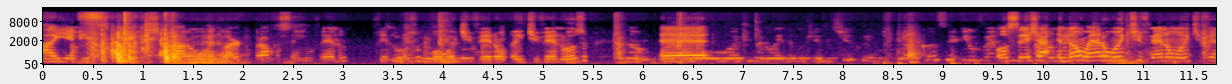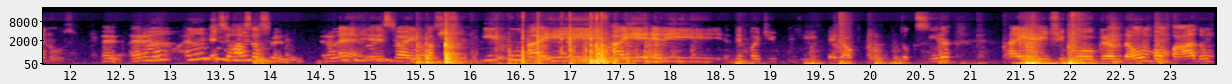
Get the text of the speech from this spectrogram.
Aí eles, eles chamaram o Eduardo Broca sem o Venom, venoso, ou antivenom, antivenoso. É- o antivenom ainda não tinha existido, porque ele tinha pegado câncer e o Venom Ou seja, não era o antivenom. antivenoso. É, era an- antes Esse raciocínio. Era É, esse aí é o raciocínio. E o Aí, aí ele, depois de, de pegar o, o toxina, aí ele ficou grandão, bombado, um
